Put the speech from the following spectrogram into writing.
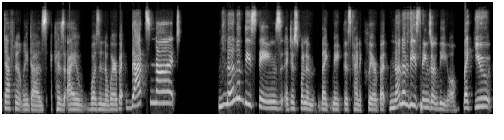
definitely does because I wasn't aware, but that's not none of these things. I just want to like make this kind of clear, but none of these things are legal. Like you,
